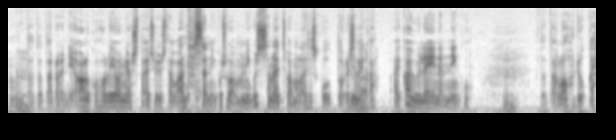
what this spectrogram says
mm. mutta tota noin, niin alkoholi on jostain syystä vaan tässä, niin kuin, suom- niin kuin sä sanoit, suomalaisessa kulttuurissa Kyllä. aika, aika yleinen niin kuin, Mm. tota, lohduke.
